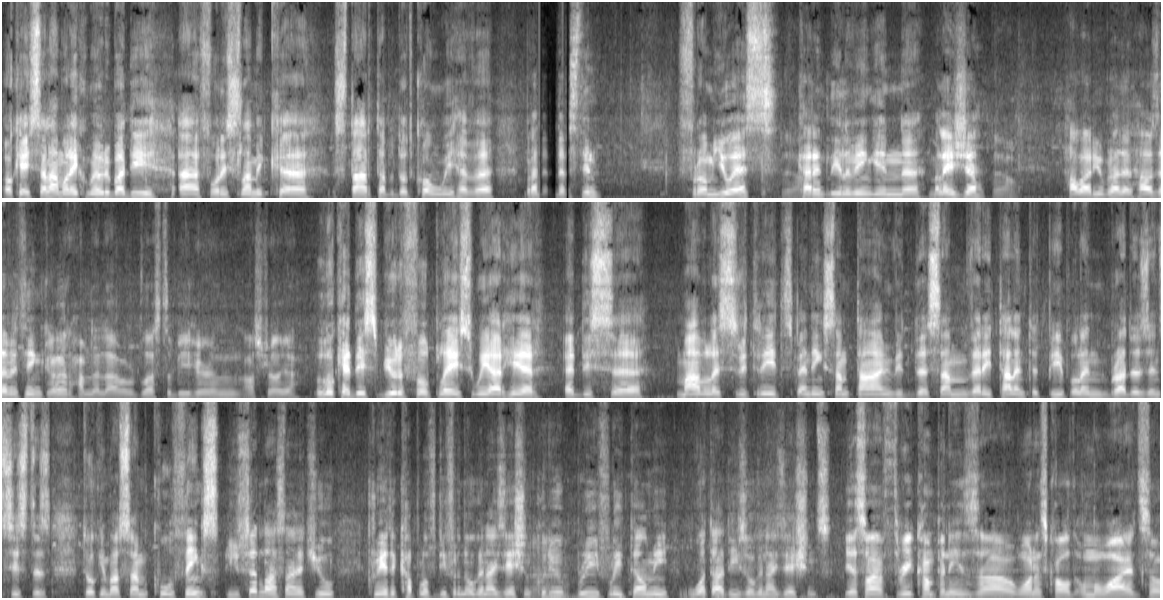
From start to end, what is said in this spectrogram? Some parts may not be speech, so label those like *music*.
Okay, salam alaikum everybody. Uh, for Islamic uh, Startup.com, we have uh, brother Dustin from US, Yeah. currently living in uh, Malaysia. Yeah. How are you, brother? How's everything? Good. Alhamdulillah. We're blessed to be here in Australia. Look at this beautiful place. We are here at this uh, marvelous retreat, spending some time with uh, some very talented people and brothers and sisters, talking about some cool things. You said last night that you create a couple of different organizations. Could you briefly tell me what are these organizations? Yeah, so I have three companies. Uh, one is called Ummawide, so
